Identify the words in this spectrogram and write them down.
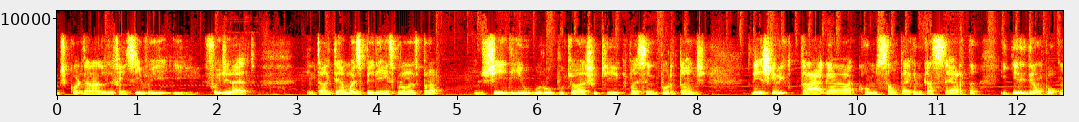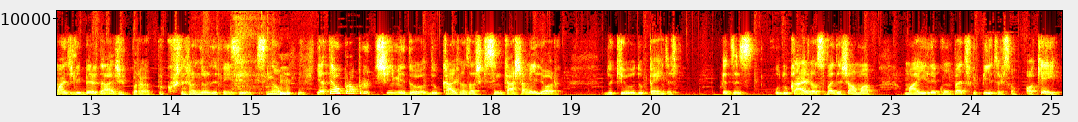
de coordenador defensivo e, e, foi direto. Então ele tem uma experiência, pelo menos para gerir o grupo, que eu acho que, que vai ser importante, desde que ele traga a comissão técnica certa e que ele dê um pouco mais de liberdade para o coordenador defensivo, que senão. Uhum. e até o próprio time do, do Cardinals acho que se encaixa melhor do que o do Panthers. Quer dizer, o do Cardinals vai deixar uma, uma ilha com o Patrick Peterson. Ok,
